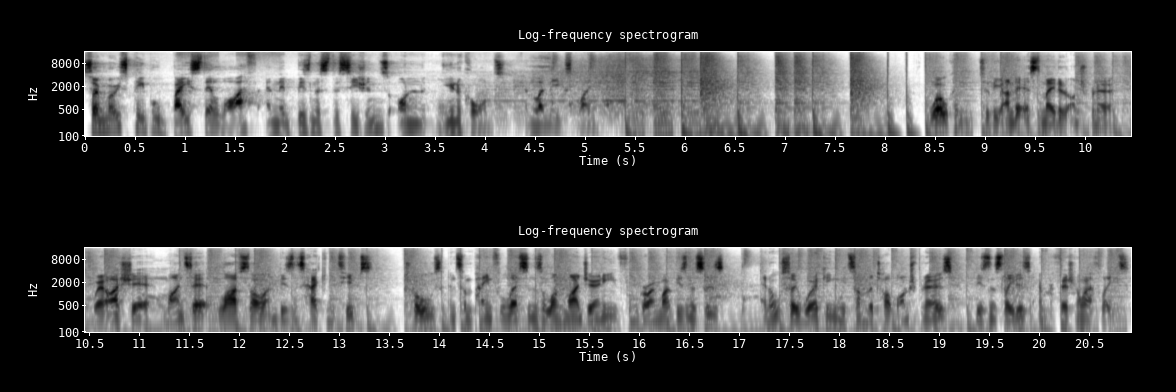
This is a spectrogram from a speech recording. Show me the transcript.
So, most people base their life and their business decisions on unicorns. And let me explain. Welcome to The Underestimated Entrepreneur, where I share mindset, lifestyle, and business hacking tips, tools, and some painful lessons along my journey from growing my businesses and also working with some of the top entrepreneurs, business leaders, and professional athletes.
